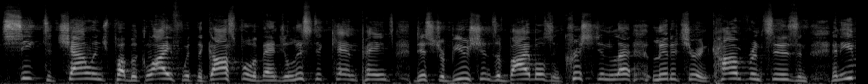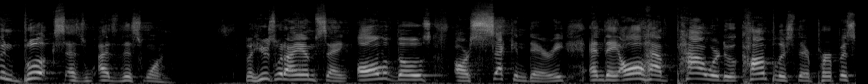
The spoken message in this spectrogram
seek to challenge public life with the gospel, evangelistic campaigns, distributions of Bibles and Christian le- literature and conferences and, and even books as, as this one. But here's what I am saying all of those are secondary, and they all have power to accomplish their purpose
